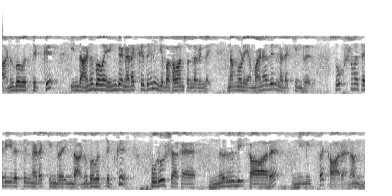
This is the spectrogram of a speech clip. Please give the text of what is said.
அனுபவத்திற்கு இந்த அனுபவம் எங்க நடக்குதுன்னு இங்க பகவான் சொல்லவில்லை. நம்முடைய மனதில் நடக்கின்றது. சூக்ம சரீரத்தில் நடக்கின்ற இந்த அனுபவத்திற்கு புருஷக நிர்விகார நிமித்த காரணம்.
